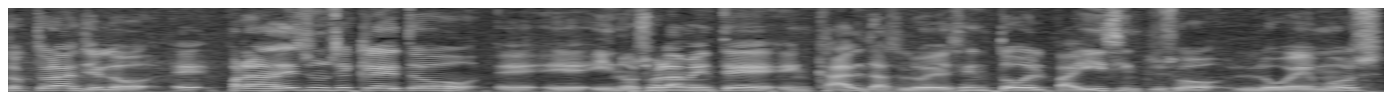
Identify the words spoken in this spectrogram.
Doctor Angelo, eh, para nadie es un secreto, eh, eh, y no solamente en Caldas, lo es en todo el país, incluso lo vemos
